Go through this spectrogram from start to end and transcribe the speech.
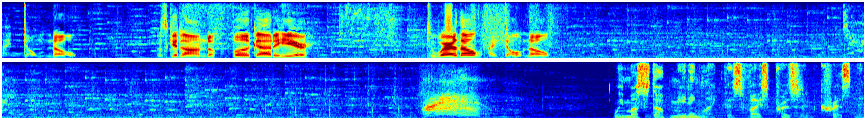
I don't know. Let's get on the fuck out of here. To where though? I don't know. We must stop meeting like this, Vice President Kresnik.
